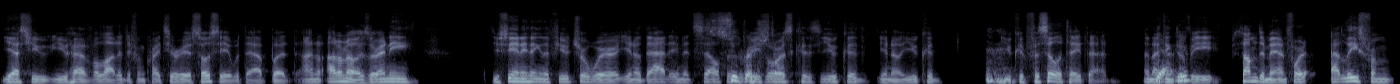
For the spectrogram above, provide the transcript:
yes you you have a lot of different criteria associated with that but i don't, I don't know is there any do you see anything in the future where you know that in itself Super is a resource because you could you know you could you could facilitate that and i think there'll be some demand for it at least from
